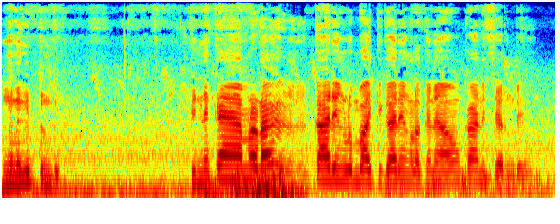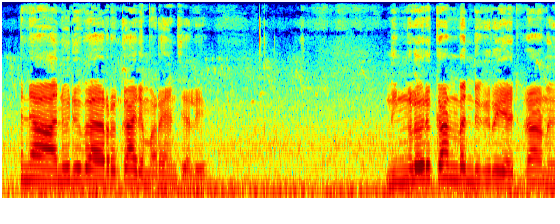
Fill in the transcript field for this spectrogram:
ഇങ്ങനെ കിട്ടുന്നുണ്ട്. പിന്നെ ക്യാമറയുടെ കാര്യങ്ങളും ബാക്കി കാര്യങ്ങളൊക്കെ ഞാൻ കാണിച്ചു തരുന്നുണ്ട് ഞാനൊരു വേറൊരു കാര്യം പറയാൻ വെച്ചാൽ നിങ്ങളൊരു കണ്ടന്റ് ക്രിയേറ്റർ ആണ്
